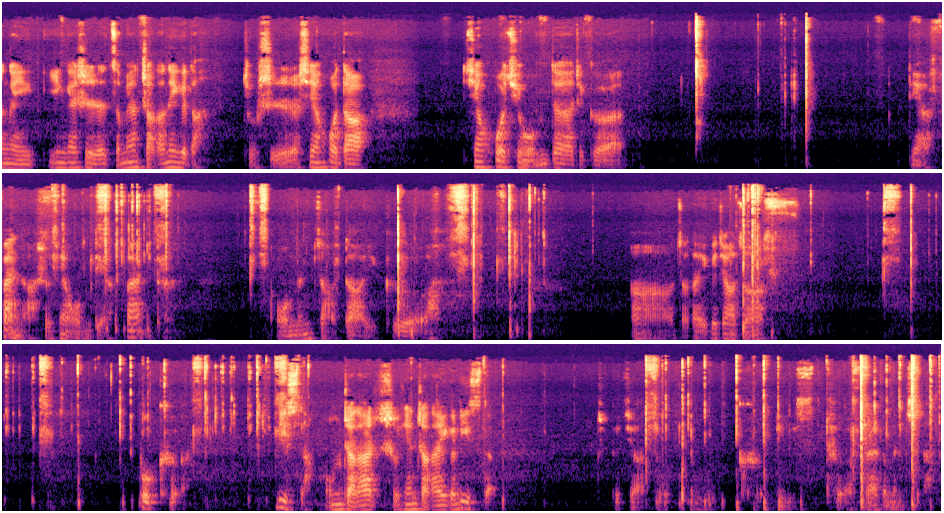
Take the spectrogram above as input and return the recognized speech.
看看应该是怎么样找到那个的，就是先获到，先获取我们的这个点 find 啊，首先我们点 find，我们找到一个，啊，找到一个叫做 book。list，我们找到，首先找到一个 list，这个叫做 book list fragment book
